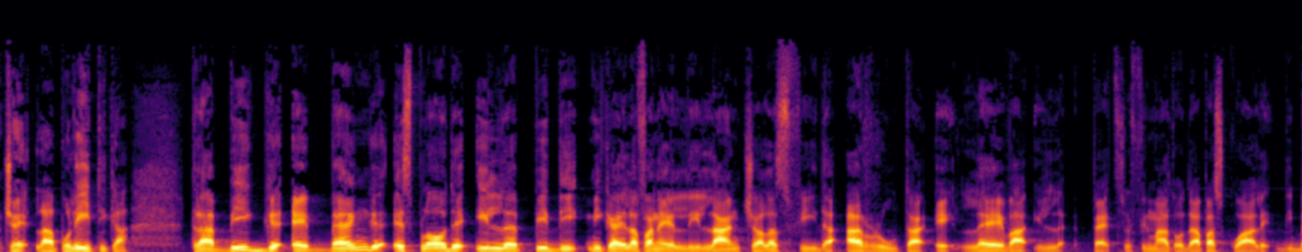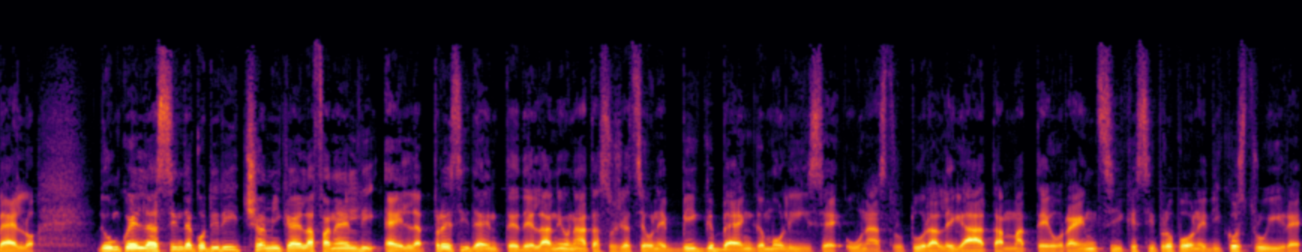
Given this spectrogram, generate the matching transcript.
c'è la politica. Tra Big e Bang esplode il PD. Michaela Fanelli lancia la sfida a Ruta e leva il pezzo, filmato da Pasquale Di Bello. Dunque il sindaco di Riccia, Michaela Fanelli, è il presidente della neonata associazione Big Bang Molise, una struttura legata a Matteo Renzi che si propone di costruire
